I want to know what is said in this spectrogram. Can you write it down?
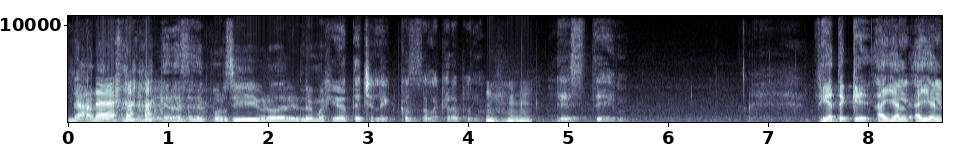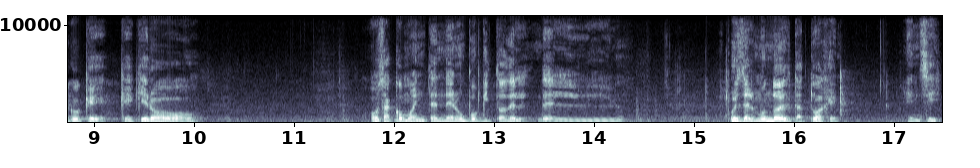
Nada, sí, me quedas de por sí, brother. Y luego imagínate, échale cosas a la cara, pues no. Este. Fíjate que hay, hay algo que, que quiero. O sea, como entender un poquito del, del. Pues del mundo del tatuaje en sí.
